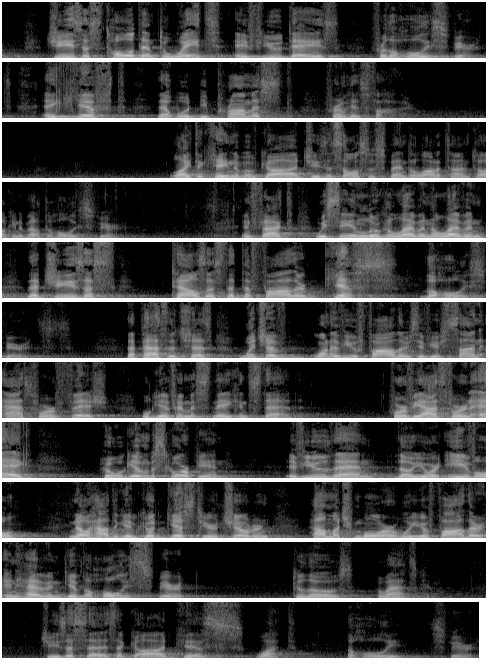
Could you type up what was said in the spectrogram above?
Jesus told them to wait a few days for the Holy Spirit, a gift that would be promised from his Father. Like the kingdom of God, Jesus also spent a lot of time talking about the Holy Spirit. In fact, we see in Luke 11 11 that Jesus tells us that the Father gifts the Holy Spirit. That passage says, Which of one of you fathers, if your son asks for a fish, will give him a snake instead? For if he asks for an egg, who will give him a scorpion? If you then, though you are evil, know how to give good gifts to your children, how much more will your Father in heaven give the Holy Spirit to those who ask him? Jesus says that God gives what? The Holy Spirit.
